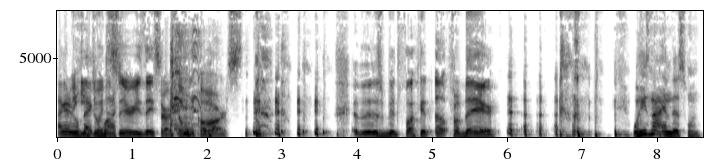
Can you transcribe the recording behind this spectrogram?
I gotta When go he back joined the watch. it. series, they started throwing cars. and then it's been fucking up from there. Well, he's not in this one.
